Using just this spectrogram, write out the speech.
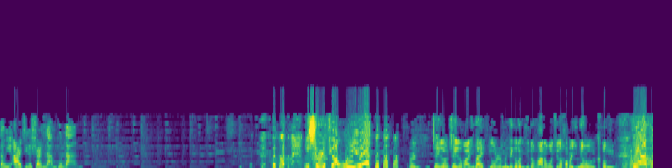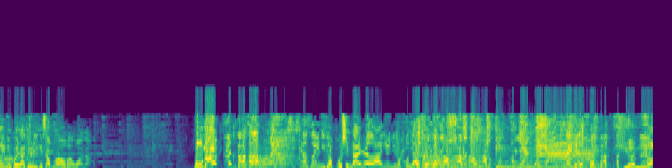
等于二这个事儿难不难？你是不是特无语？不是这个这个吧？一般有人问这个问题的话呢，我觉得后边一定有个坑。对呀、所以你回答就是一个小朋友问我的，不难，那所以你就不是男人啊，因为你说不难。那天天哪！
